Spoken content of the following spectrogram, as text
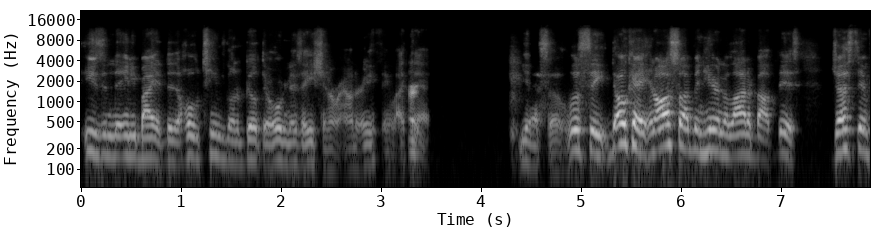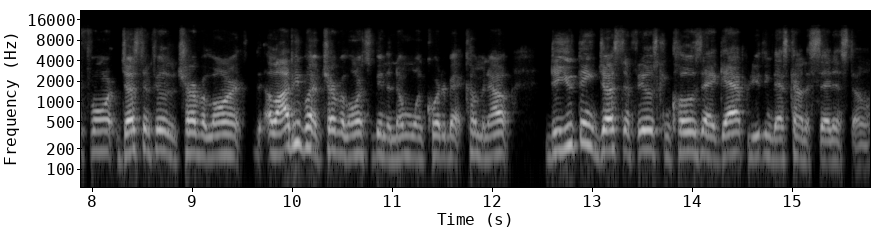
he's in anybody the whole team's going to build their organization around or anything like right. that. Yeah, so we'll see. Okay, and also I've been hearing a lot about this. Justin For- Justin Fields and Trevor Lawrence. A lot of people have Trevor Lawrence being the number one quarterback coming out. Do you think Justin Fields can close that gap, or do you think that's kind of set in stone?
